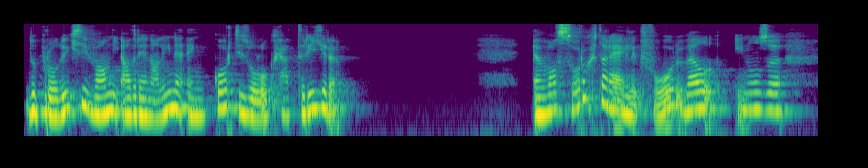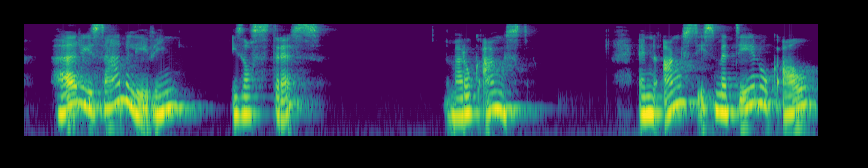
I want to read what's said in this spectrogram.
de productie van die adrenaline en cortisol ook gaat triggeren. En wat zorgt daar eigenlijk voor? Wel, in onze huidige samenleving is als stress, maar ook angst. En angst is meteen ook al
